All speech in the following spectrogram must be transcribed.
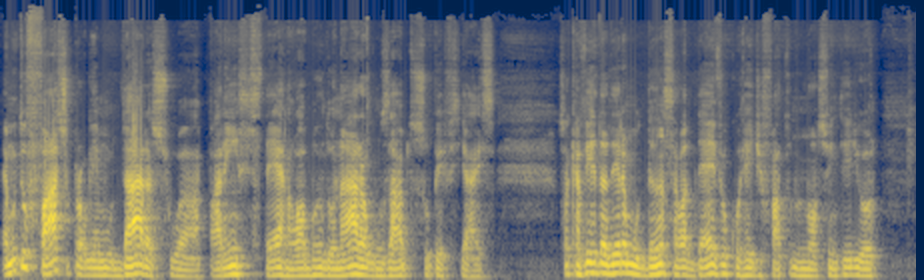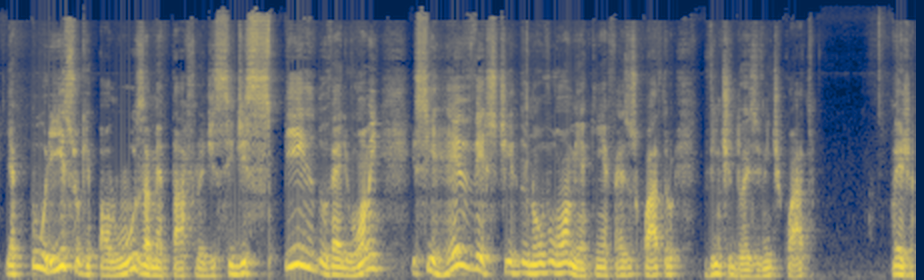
É muito fácil para alguém mudar a sua aparência externa ou abandonar alguns hábitos superficiais. Só que a verdadeira mudança ela deve ocorrer de fato no nosso interior. E é por isso que Paulo usa a metáfora de se despir do velho homem e se revestir do novo homem, aqui em Efésios 4, 22 e 24. Veja,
